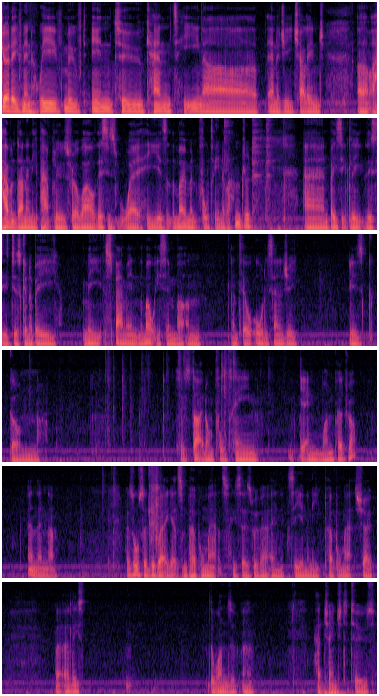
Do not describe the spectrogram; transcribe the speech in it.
Good evening. We've moved into Cantina Energy Challenge. Um, I haven't done any Paploos for a while. This is where he is at the moment, 14 of 100. And basically, this is just going to be me spamming the multi-sim button until all this energy is gone. So started on 14, getting one per drop and then none. There's also a good way to get some purple mats, he says, without any, seeing any purple mats show. But at least the ones have, uh, had changed to twos.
